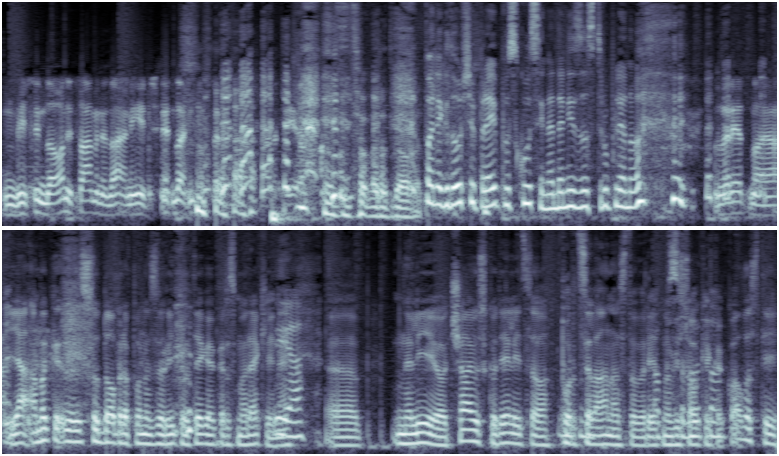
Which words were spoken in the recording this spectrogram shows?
Mislim, da oni sami ne dajo nič. da Dober odgovor. Pa nekdo še prej poskusi, ne, da ni zastrupljeno. Verjetno, ja. Ja, ampak eh, so dobra ponazoritev tega, kar smo rekli. ne. Ja. Uh, nalijejo čaj v skodelico, porcelanasto, verjetno Absolutno. visoke kakovosti,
